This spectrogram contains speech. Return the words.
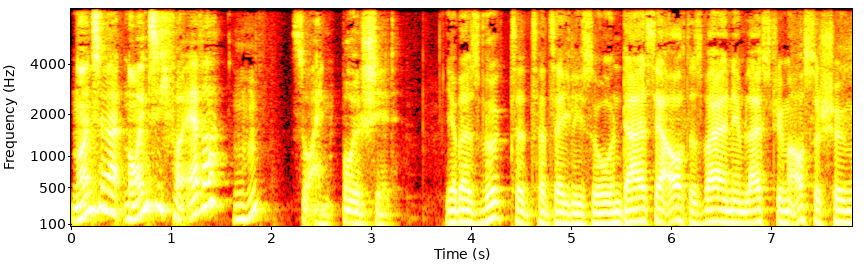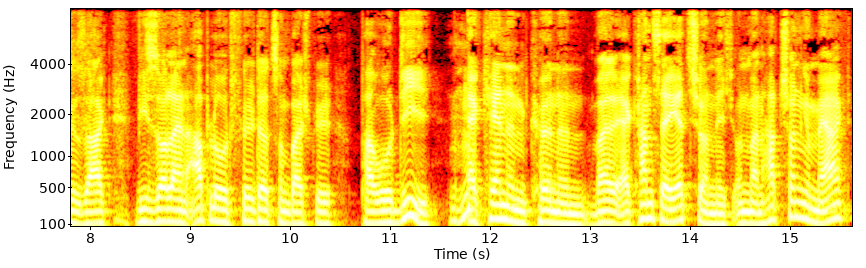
1990 forever? So ein Bullshit. Ja, aber es wirkt tatsächlich so. Und da ist ja auch, das war ja in dem Livestream auch so schön gesagt, wie soll ein Upload-Filter zum Beispiel Parodie erkennen können? Weil er kann es ja jetzt schon nicht. Und man hat schon gemerkt,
